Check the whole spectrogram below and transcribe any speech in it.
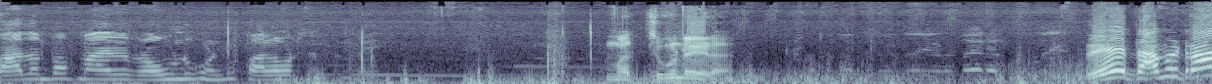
బాదం పప్పు మాదిరి రౌండ్ ఉండి పలగొడుతుంది మచ్చుకుండా ఇక్కడ రే దామిట్రా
